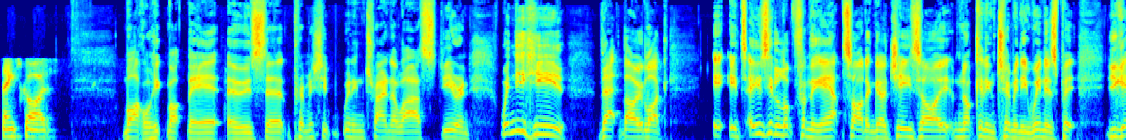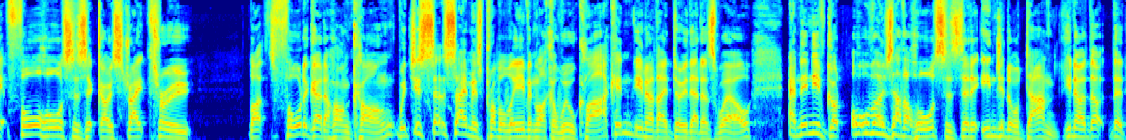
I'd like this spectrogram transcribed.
Thanks, guys. Michael Hickmott there, who's a premiership winning trainer last year. And when you hear that, though, like it's easy to look from the outside and go, geez, I'm not getting too many winners. But you get four horses that go straight through like four to go to Hong Kong, which is the same as probably even like a Will Clarkin. You know, they do that as well. And then you've got all those other horses that are injured or done. You know, that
